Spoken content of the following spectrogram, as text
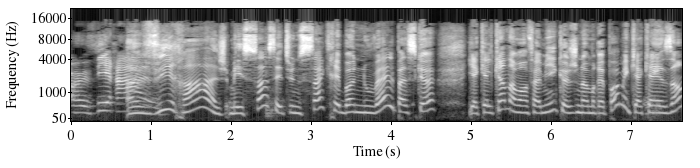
un virage. Un virage, mais ça c'est une sacrée bonne nouvelle parce que il y a quelqu'un dans ma famille que je nommerai pas mais qui a 15 ans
